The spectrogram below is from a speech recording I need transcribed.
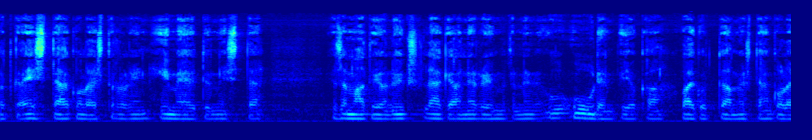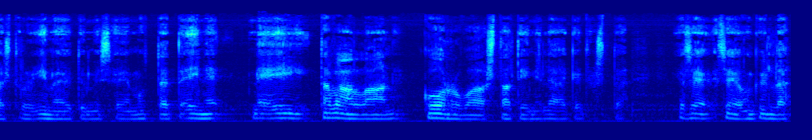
jotka estää kolesterolin imeytymistä. Ja samaten on yksi lääkeaineryhmä, u- uudempi, joka vaikuttaa myös tähän kolesterolin imeytymiseen, mutta että ei ne, ne ei tavallaan korvaa statiinilääkitystä. Ja se, se on kyllä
